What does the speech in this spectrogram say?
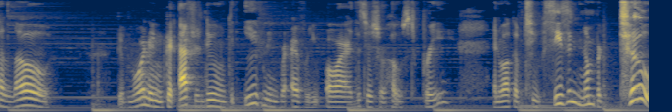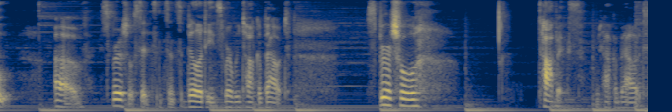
Hello. Good morning, good afternoon, good evening, wherever you are. This is your host, Bree, and welcome to season number two of Spiritual Sense and Sensibilities, where we talk about spiritual topics. We talk about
